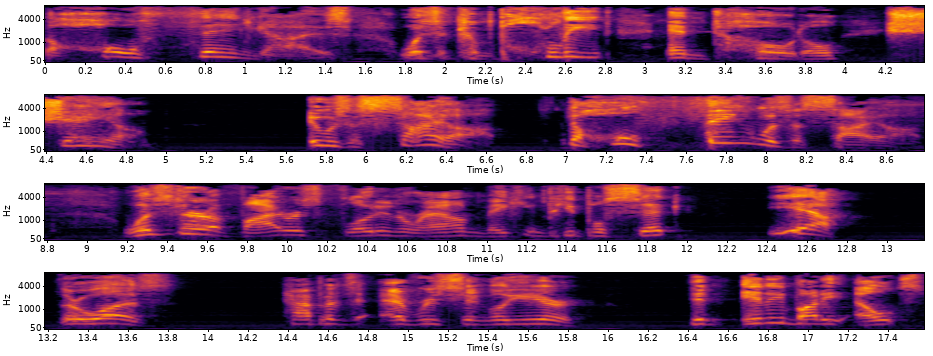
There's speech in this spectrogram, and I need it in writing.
The whole thing, guys, was a complete and total sham. It was a psyop. The whole thing was a psyop. Was there a virus floating around making people sick? Yeah, there was. Happens every single year. Did anybody else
